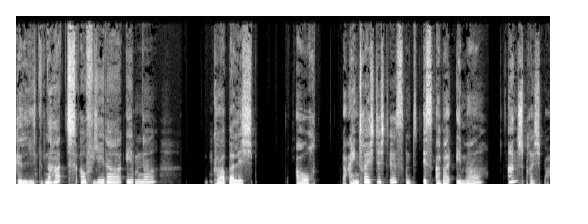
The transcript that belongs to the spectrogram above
gelitten hat auf jeder Ebene, körperlich auch beeinträchtigt ist und ist aber immer ansprechbar.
